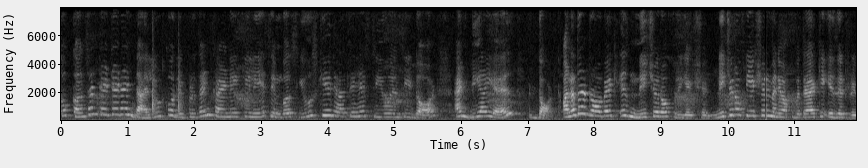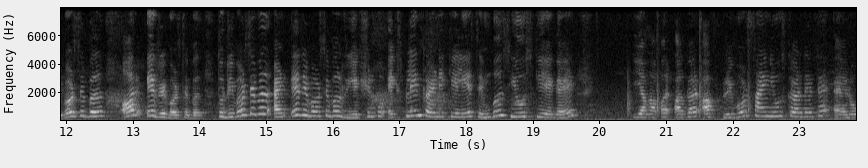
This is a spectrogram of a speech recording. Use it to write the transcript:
तो कंसंट्रेटेड एंड डाइल्यूट को रिप्रेजेंट करने के लिए सिंबल्स यूज़ किए जाते हैं C O N C dot and D I L dot another drawback is nature of reaction nature of reaction मैंने आपको बताया कि इज़ इट रिवर्सिबल और इरिवर्सिबल तो रिवर्सिबल एंड इरिवर्सिबल रिएक्शन को एक्सप्लेन करने के लिए सिंबल्स यूज़ किए गए यहाँ पर अगर आप रिवर्स साइन यूज़ कर देते हैं एरो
